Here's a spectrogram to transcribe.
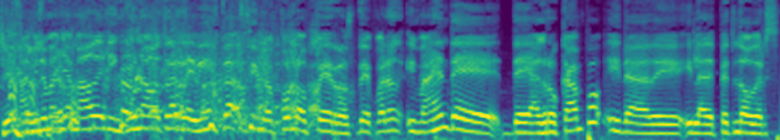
¿Sí? A mí no me han llamado de ninguna otra revista, sino por los perros. De, fueron imagen de, de Agrocampo y la de y la de Pet Lovers,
